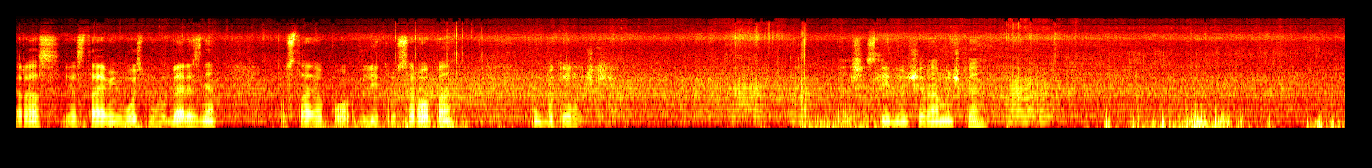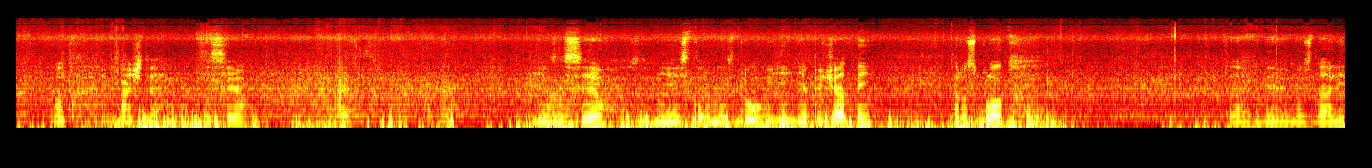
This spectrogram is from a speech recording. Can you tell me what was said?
раз я ставив їм 8 березня, поставив по літру сиропа у бутилочки. Далі слідуюча рамочка. От, як бачите, засів. Є засів з однієї сторони, з другої, є печатний розплод. Так, дивимось далі.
